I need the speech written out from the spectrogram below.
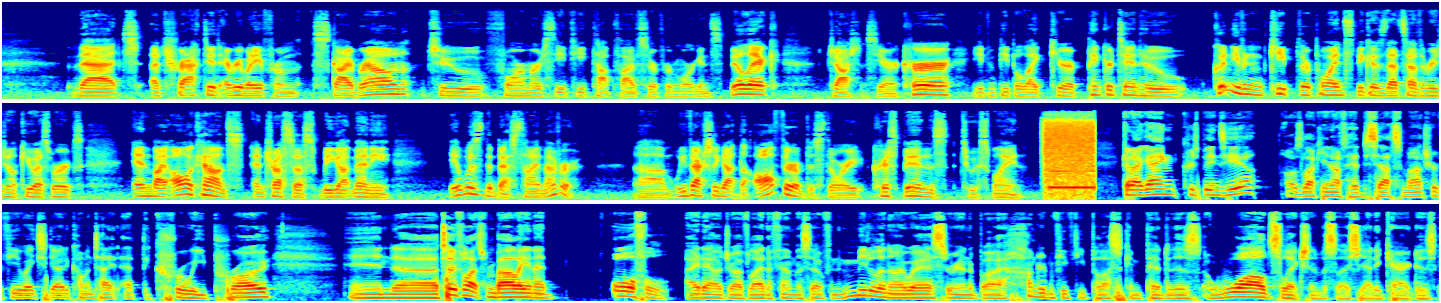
that attracted everybody from Sky Brown to former CT top five surfer Morgan Cibilic, Josh and Sierra Kerr, even people like Kira Pinkerton who couldn't even keep their points because that's how the regional QS works. And by all accounts, and trust us, we got many, it was the best time ever. Um, we've actually got the author of the story, Chris Binns, to explain. G'day, gang. Chris Binns here. I was lucky enough to head to South Sumatra a few weeks ago to commentate at the Krui Pro. And uh, two flights from Bali and an awful eight hour drive later, found myself in the middle of nowhere, surrounded by 150 plus competitors, a wild selection of associated characters,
